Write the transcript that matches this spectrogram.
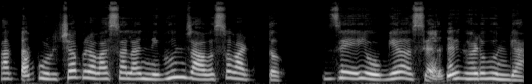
आता पुढच्या प्रवासाला निघून जावंसं वाटतं. जे योग्य असेल ते घडवून घ्या.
